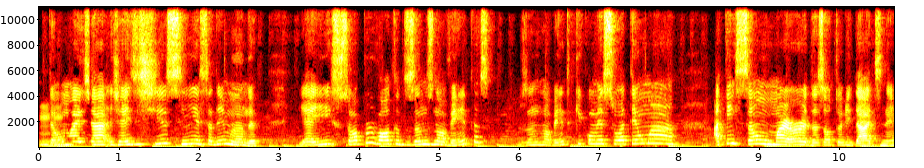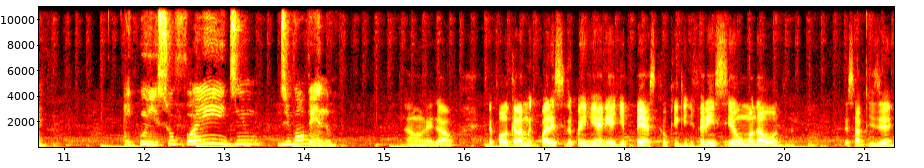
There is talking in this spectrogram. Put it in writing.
Então, uhum. mas já, já existia sim essa demanda. E aí, só por volta dos anos 90, dos anos 90, que começou a ter uma atenção maior das autoridades, né? E com isso foi desenvolvendo. Não, legal. Você falou que ela é muito parecida com a engenharia de pesca. O que, que diferencia uma da outra? Você sabe dizer?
